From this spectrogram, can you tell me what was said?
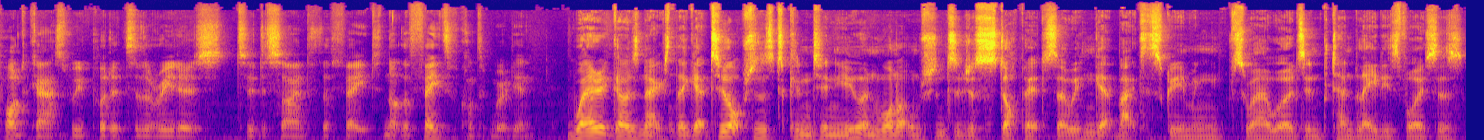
podcast, we put it to the readers to decide the fate, not the fate of Quantum Meridian. Where it goes next, they get two options to continue and one option to just stop it, so we can get back to screaming swear words in pretend ladies' voices.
